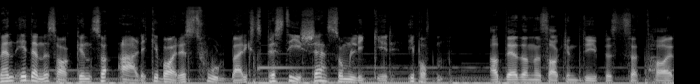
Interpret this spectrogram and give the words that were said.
Men i denne saken så er det ikke bare Solbergs prestisje som ligger i potten. Ja, Det denne saken dypest sett har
